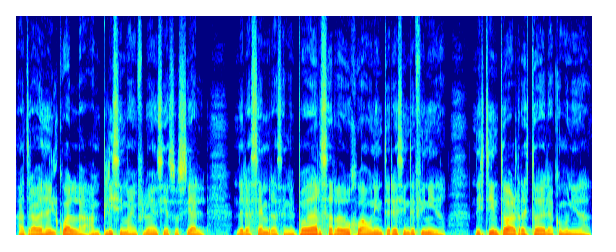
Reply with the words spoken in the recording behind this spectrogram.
a través del cual la amplísima influencia social de las hembras en el poder se redujo a un interés indefinido, distinto al resto de la comunidad.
